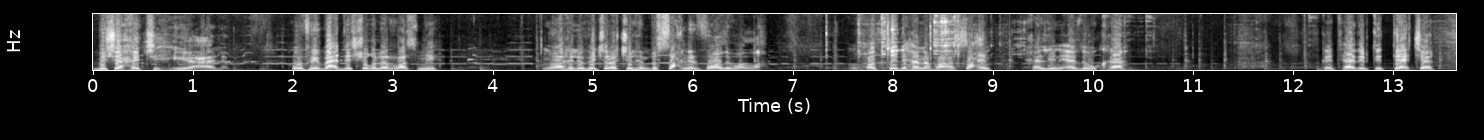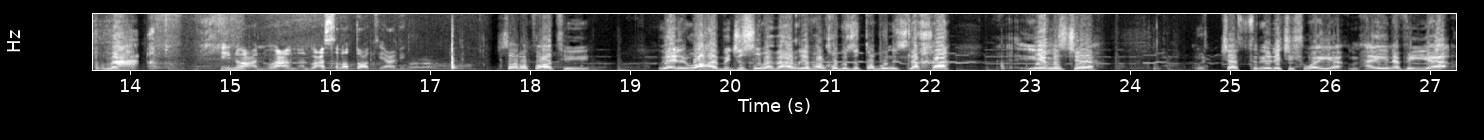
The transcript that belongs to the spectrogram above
بشهة شهي يا عالم. هو في بعد الشغل الرسمي أهلي فكرة شلهم بالصحن الفاضي والله. وحطي لي هنا في هالصحن خليني اذوقها كنت هذه بتتاكل مع هي نوع انواع أنواع السلطات يعني. سلطات هي. ويعني الواحد بيجي الصبح بهالرغيف هالخبز الطابون يسلخها يمسكها وتشسري لك شوية محينة فيها.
